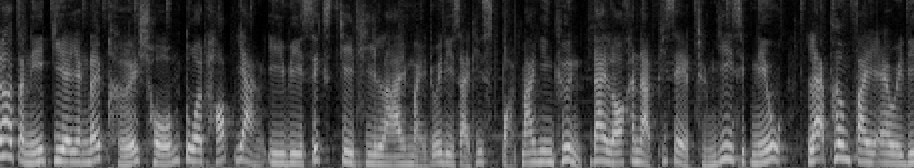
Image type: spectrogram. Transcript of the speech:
นอกจากนี้ Kia ยังได้เผยโฉมตัว top อย่าง EV6 GT Line ใหม่ด้วยดีไซน์ที่สปอร์ตมากยิ่งขึ้น ได้ล้อขนาดพิเศษถึง 20 นิ้ว และเพิ่มไฟ LED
